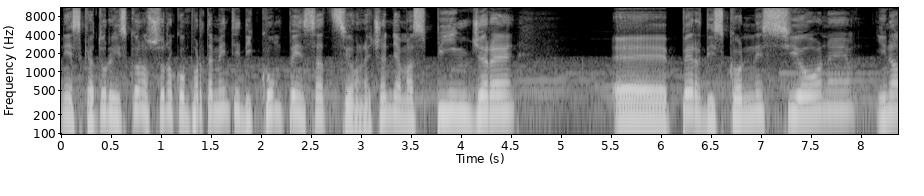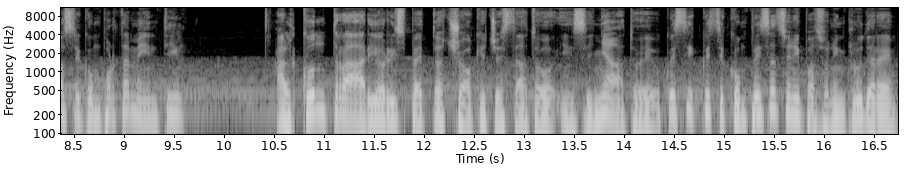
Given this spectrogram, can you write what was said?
ne scaturiscono sono comportamenti di compensazione, cioè andiamo a spingere eh, per disconnessione i nostri comportamenti al contrario rispetto a ciò che ci è stato insegnato. E questi, queste compensazioni possono includere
